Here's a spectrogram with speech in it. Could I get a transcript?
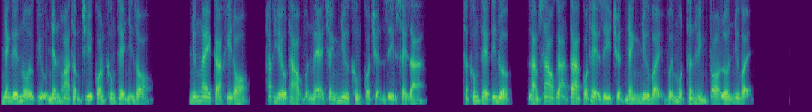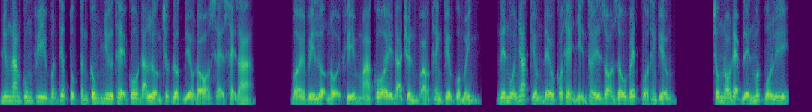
Nhanh đến nỗi cựu nhân hoa thậm chí còn không thể nhìn rõ. Nhưng ngay cả khi đó, hắc hiếu thảo vẫn né tránh như không có chuyện gì xảy ra. Thật không thể tin được làm sao gã ta có thể di chuyển nhanh như vậy với một thân hình to lớn như vậy? Nhưng nam cung phi vẫn tiếp tục tấn công như thể cô đã lường trước được điều đó sẽ xảy ra. Bởi vì lượng nội khí mà cô ấy đã chuyển vào thanh kiếm của mình, nên mỗi nhát kiếm đều có thể nhìn thấy rõ dấu vết của thanh kiếm. Trông nó đẹp đến mức vô lý,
